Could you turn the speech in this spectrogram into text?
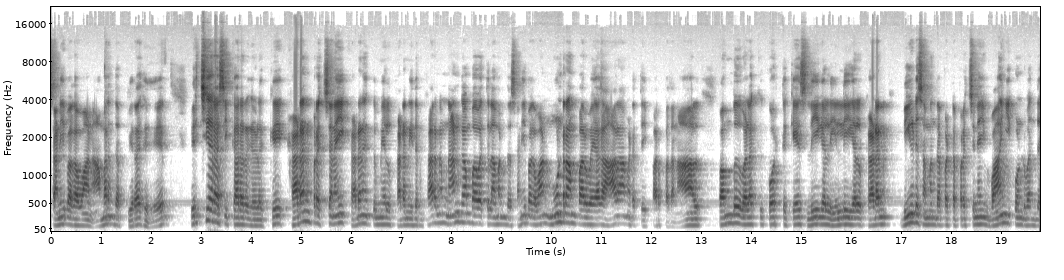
சனி பகவான் அமர்ந்த பிறகு விருச்சிக ராசிக்காரர்களுக்கு கடன் பிரச்சனை கடனுக்கு மேல் கடன். இதன் காரணம் நான்காம் பாவத்தில் அமர்ந்த சனி பகவான் மூன்றாம் பார்வையாக ஆறாம் இடத்தை பார்ப்பதனால் பம்பு வழக்கு கோர்ட்டு கேஸ் லீகல் இல்லீகல் கடன் வீடு சம்பந்தப்பட்ட பிரச்சனை வாங்கி கொண்டு வந்த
